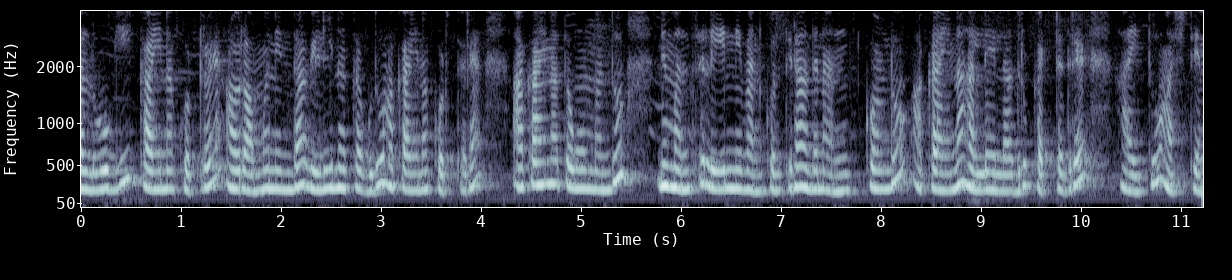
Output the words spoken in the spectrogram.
ಅಲ್ಲಿ ಹೋಗಿ ಕಾಯಿನ ಕೊಟ್ಟರೆ ಅವ್ರ ಅಮ್ಮನಿಂದ ವಿಳಿನ ತೆಗೆದು ಆ ಕಾಯಿನ ಕೊಡ್ತಾರೆ. ಆ ಕಾಯಿನ ತೊಗೊಂಬಂದು ನಿಮ್ಮ ಮನಸ್ಸಲ್ಲಿ ಏನು ನೀವು ಅಂದ್ಕೊತೀರಾ ಅದನ್ನು ಅಂದ್ಕೊಂಡು ಆ ಕಾಯಿನ ಅಲ್ಲೇ ಎಲ್ಲಾದರೂ ಕಟ್ಟಿದ್ರೆ ಆಯಿತು ಅಷ್ಟೇ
